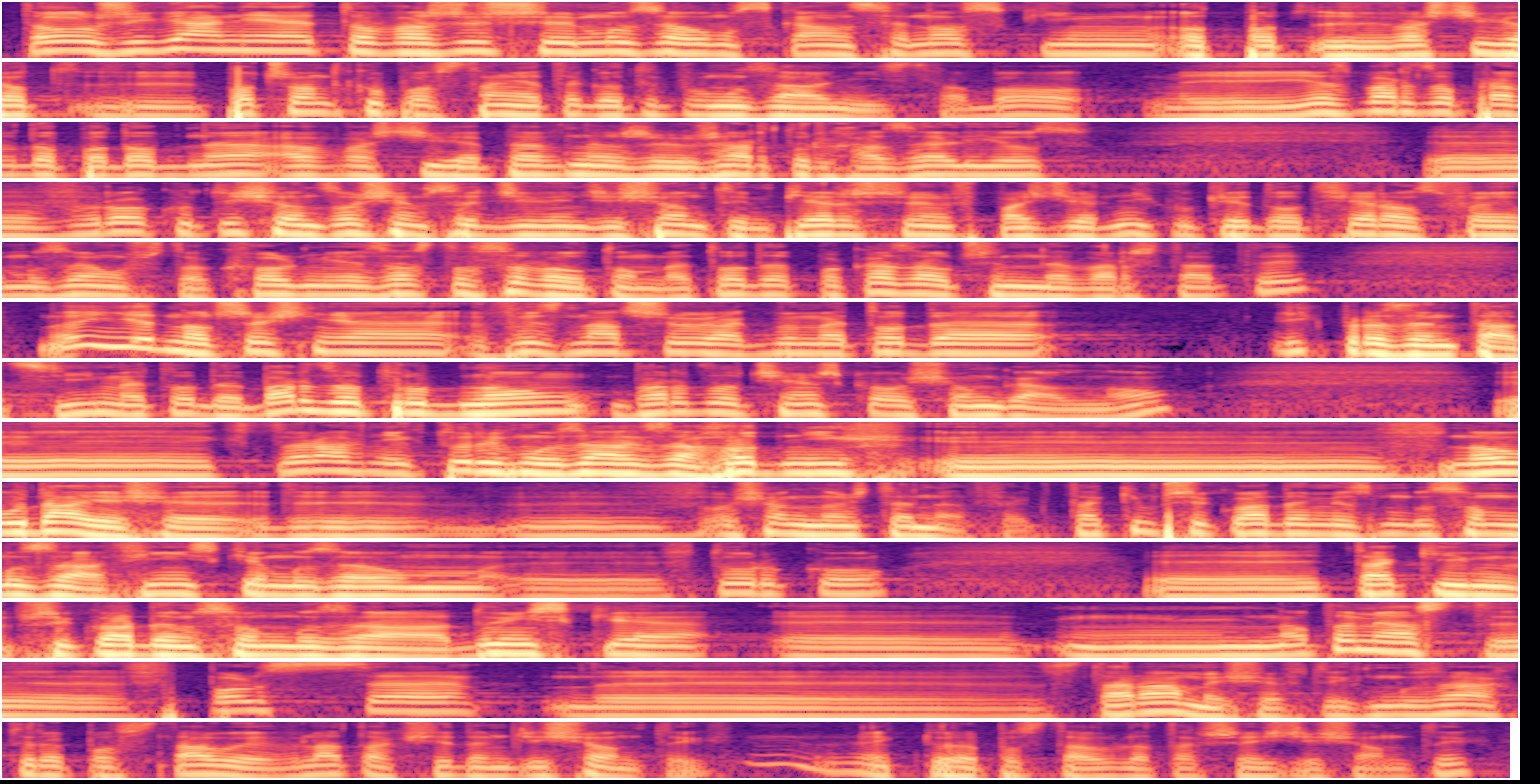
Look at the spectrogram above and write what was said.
To ożywianie towarzyszy Muzeum Skansenowskim od, właściwie od początku powstania tego typu muzealnictwa, bo jest bardzo prawdopodobne, a właściwie pewne, że już Artur Hazelius w roku 1891 w październiku, kiedy otwierał swoje muzeum w Sztokholmie, zastosował tą metodę, pokazał czynne warsztaty, no i jednocześnie wyznaczył jakby metodę ich prezentacji, metodę bardzo trudną, bardzo ciężko osiągalną, y, która w niektórych muzeach zachodnich y, no, udaje się y, y, osiągnąć ten efekt. Takim przykładem jest, są muzea fińskie, Muzeum y, w Turku, y, takim przykładem są muzea duńskie. y, mm, Natomiast y, w Polsce y, staramy się w tych muzeach, które powstały w latach 70., niektóre powstały w latach 60., y,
